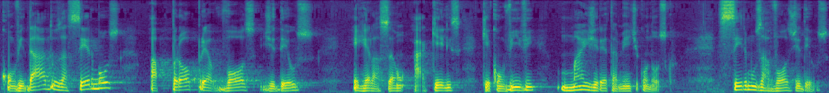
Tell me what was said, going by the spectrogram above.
convidados a sermos a própria voz de Deus em relação àqueles que convivem mais diretamente conosco. Sermos a voz de Deus,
